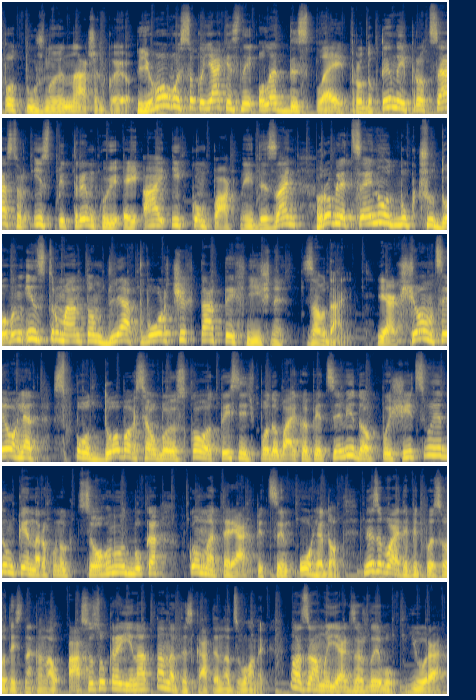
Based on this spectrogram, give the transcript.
потужною начинкою. Його високоякісний oled дисплей, продуктивний процесор із підтримкою AI і компактний дизайн роблять цей ноутбук чудовим інструментом для творчих та технічних завдань. Якщо вам цей огляд сподобався, обов'язково тисніть вподобайку під цим відео. Пишіть свої думки на рахунок цього ноутбука в коментарях під цим оглядом. Не забувайте підписуватись на канал Asus Україна та натискати на дзвоник. Ну а з вами, як завжди, був Юра.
